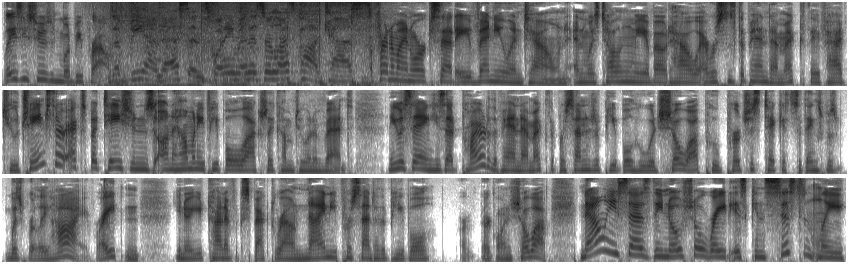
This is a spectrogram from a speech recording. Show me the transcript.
Lazy Susan would be proud. The BNS in 20 minutes or less podcast. A friend of mine works at a venue in town and was telling me about how ever since the pandemic, they've had to change their expectations on how many people will actually come to an event. And he was saying, he said prior to the pandemic, the percentage of people who would show up, who purchased tickets to things was, was really high, right? And, you know, you'd kind of expect around 90% of the people are, are going to show up. Now he says the no show rate is consistently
